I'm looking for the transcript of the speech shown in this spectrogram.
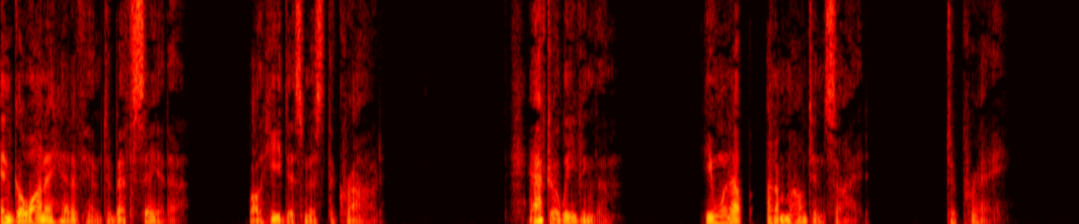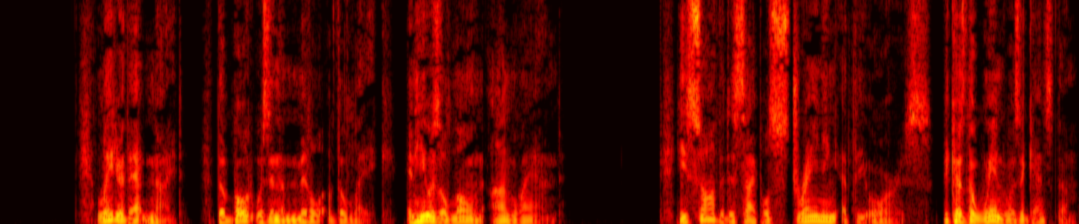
and go on ahead of him to bethsaida while he dismissed the crowd. After leaving them he went up on a mountainside to pray later that night the boat was in the middle of the lake and he was alone on land. He saw the disciples straining at the oars because the wind was against them.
